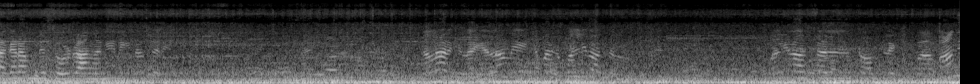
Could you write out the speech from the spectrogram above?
நகரம்னு சொல்கிறாங்கன்னு எனக்கு தான் தெரியும். நல்லா இருக்குல்ல? எல்லாம் எங்க பாருங்க பள்ளிவாசல் பள்ளிவாசல் காம்ப்ளெக்ஸ் வாங்க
